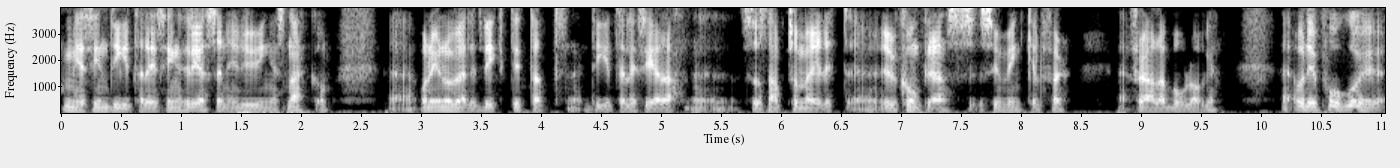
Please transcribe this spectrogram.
med sin digitaliseringsresa är det ju ingen snack om. Och det är nog väldigt viktigt att digitalisera så snabbt som möjligt ur konkurrenssynvinkel för, för alla bolagen. Och det pågår ju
